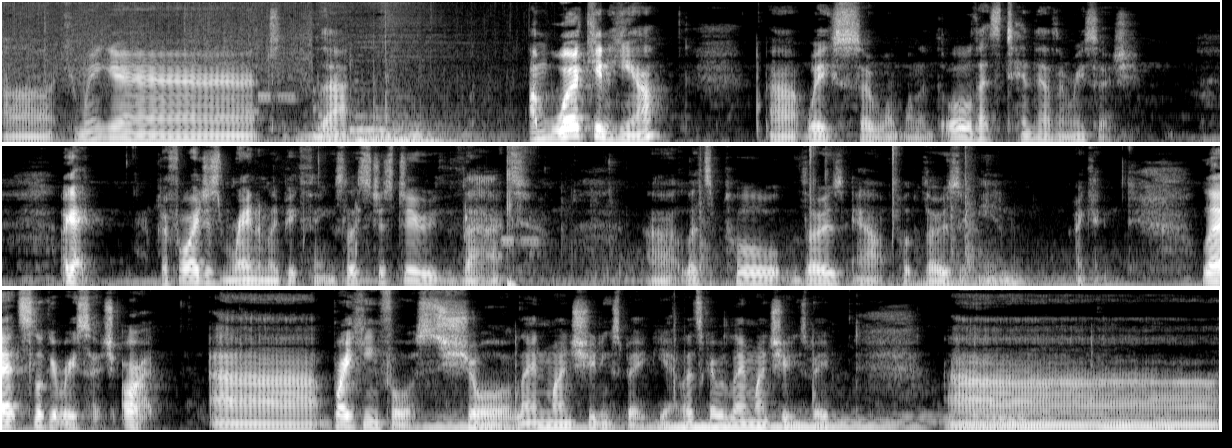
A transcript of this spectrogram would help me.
Uh, can we get that? I'm working here. Uh, we so want one of... Oh, that's 10,000 research. Okay. before I just randomly pick things, let's just do that. Uh, let's pull those out, put those in. Okay. Let's look at research. All right. Uh, braking force, sure. Landmine shooting speed. Yeah, let's go with landmine shooting speed. Uh,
